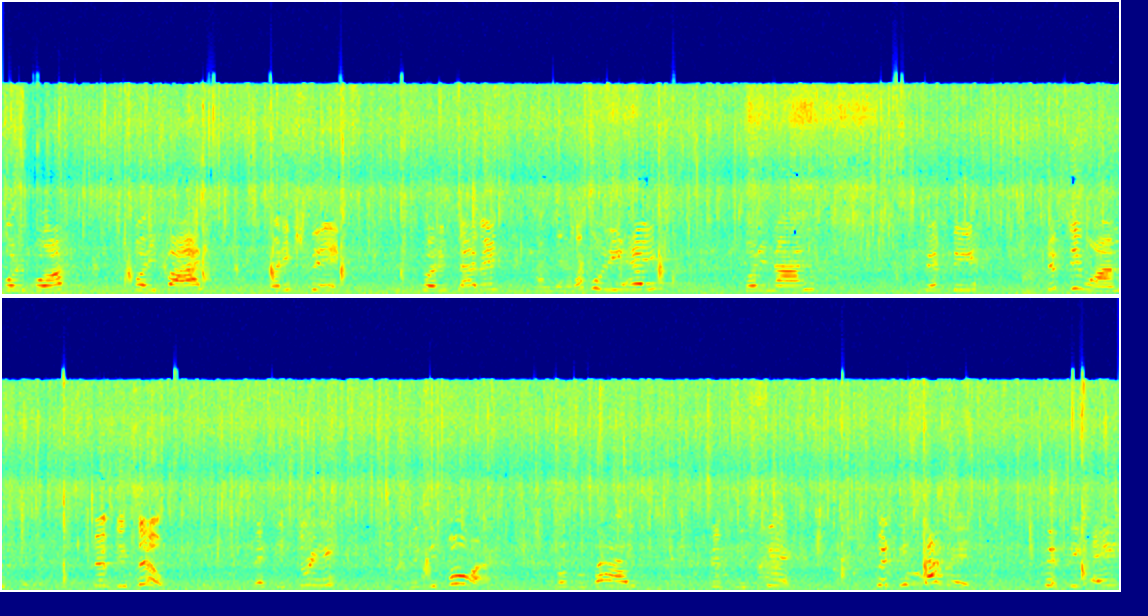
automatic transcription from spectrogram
44, 45, 46, 47, I'm gonna watch 48, 49, 50, 51, 52, 53, 54, 55, 56, 57, 58,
